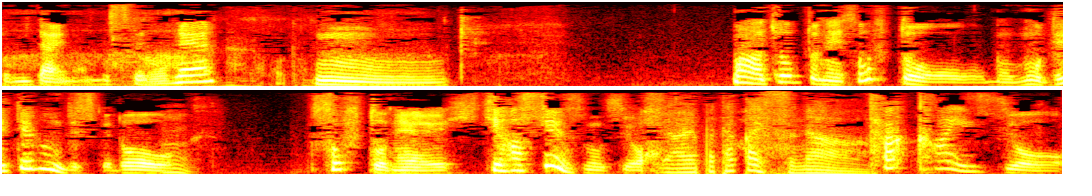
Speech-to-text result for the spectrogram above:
とみたいなんですけどね。なるほど。うん。まあちょっとね、ソフトももう出てるんですけど、うんソフトね、7、8000円するんですよ。いや、やっぱ高いっすな高いんすよ。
